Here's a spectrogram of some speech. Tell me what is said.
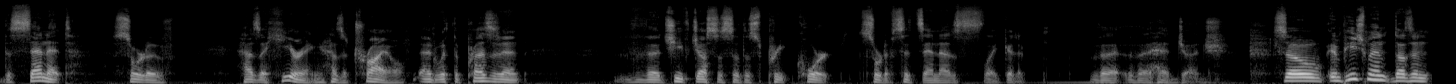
the Senate sort of has a hearing, has a trial, and with the president, the Chief Justice of the Supreme Court sort of sits in as like a, the the head judge. So impeachment doesn't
